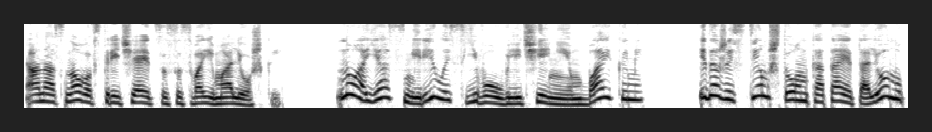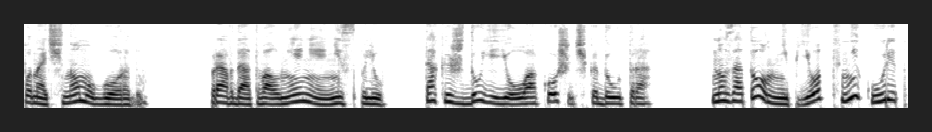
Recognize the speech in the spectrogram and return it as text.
Она снова встречается со своим Алёшкой. Ну а я смирилась с его увлечением байками и даже с тем, что он катает Алену по ночному городу. Правда, от волнения не сплю, так и жду ее у окошечка до утра. Но зато он не пьет, не курит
